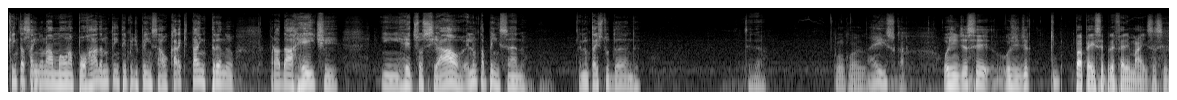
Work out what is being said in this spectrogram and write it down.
Quem tá saindo na mão na porrada não tem tempo de pensar. O cara que tá entrando pra dar hate em rede social, ele não tá pensando. Ele não tá estudando. Entendeu? Concordo. É isso, cara. Hoje em dia, você. Hoje em dia, que papéis você prefere mais, assim?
